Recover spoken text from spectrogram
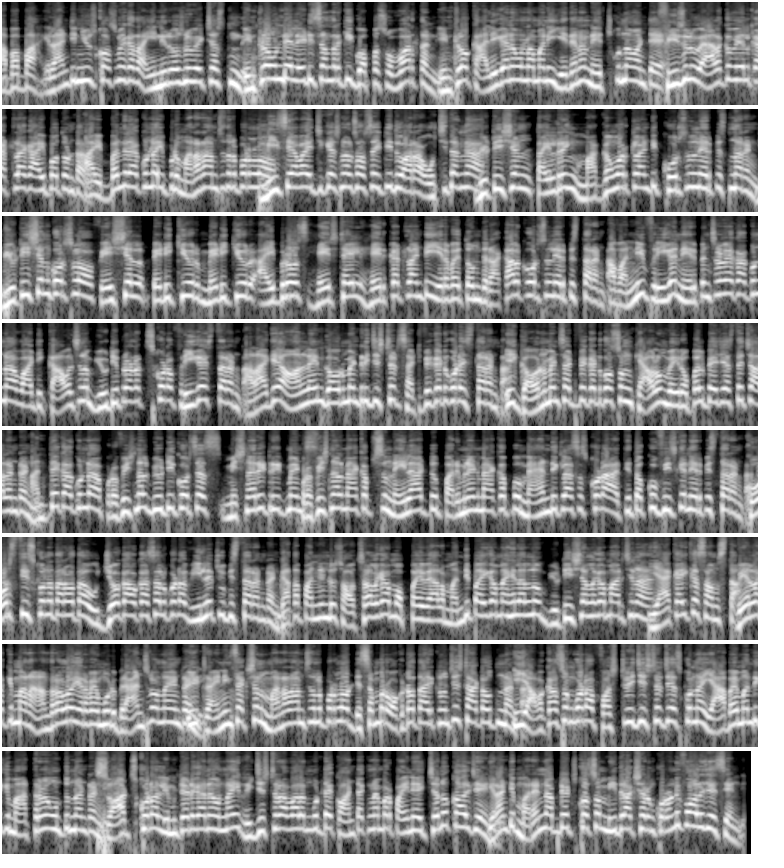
అబ్బబ్బా ఇలాంటి న్యూస్ కోసమే కదా ఇన్ని రోజులు వెయిట్ చేస్తుంది. ఇంట్లో ఉండే లేడీస్ అందరికి గొప్ప శుభవార్త అండి ఇంట్లో ఖాళీగానే ఉన్నామని ఏదైనా నేర్చుకుందామంటే ఫీజులు వేలకు వేలు కట్టలాగా అయిపోతుంటారు. ఆ ఇబ్బంది లేకుండా ఇప్పుడు మన రామచంద్రపురంలో మీ సేవ ఎడ్యుకేషనల్ సొసైటీ ద్వారా ఉచితంగా బ్యూటీషియన్ టైలరింగ్ మగ్గం వర్క్ లాంటి కోర్సులు నేర్పిస్తున్నారండి. బ్యూటీషియన్ కోర్సులో facial pedicure manicure eyebrows hair style hair cut లాంటి ఇరవై తొమ్మిది రకాల కోర్సులు నేర్పిస్తారంట. అవన్నీ ఫ్రీగా నేర్పించడమే కాకుండా వాటికి కావాల్సిన బ్యూటీ ప్రొడక్ట్స్ కూడా ఫ్రీగా ఇస్తారంట. అలాగే ఆన్లైన్ గవర్నమెంట్ రిజిస్టర్డ్ సర్టిఫికేట్ కూడా ఇస్తారంట. ఈ గవర్నమెంట్ సర్టిఫికేట్ కోసం కేవలం వెయ్యి రూపాయలు పే చేస్తే చాలంటండి. అంతేకాకుండా professional beauty courses machinery treatment professional makeups nail art permanent makeup mehndi classes కూడా అతి తక్కువ ఫీజుకే నేర్పిస్తారంట. కోర్స్ తీసుకున్న తర్వాత ఉద్యోగ అవకాశాలు కూడా వీళ్ళే చూపిస్తారంట గత పన్నెండు సంవత్సరాలుగా ముప్పై వేల మంది పైగా మహిళలను బ్యూటీషియన్లుగా మార్చిన ఏకైక సంస్థ. వీళ్ళకి మన ఆంధ్రాలో ఇరవై మూడు బ్రాంచ్లు ఉన్నాయంట ఈ ట్రైనింగ్ సెక్షన్ మన రామచంద్రపురంలో డిసెంబర్ ఒకటో తారీఖు నుంచి స్టార్ట్ అవుతుంది ఈ అవకాశం కూడా ఫస్ట్ రిజిస్టర్ చేసుకున్న యాభై మందికి మాత్రమే ఉంటుందంట స్లాట్స్ కూడా లిమిటెడ్ గానే ఉన్నాయి. రిజిస్టర్ అవ్వాలనుకుంటే కాంటాక్ట్ నెంబర్ పైన ఇచ్చాను. కాల్ చేయండి. ఇలాంటి మరిన్ని అప్డేట్స్ కోసం మీ ద్రాక్షరం కూరని ఫాలో చేసేయండి.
